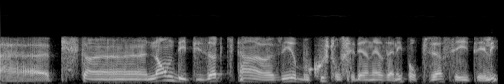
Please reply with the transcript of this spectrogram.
Euh, Puis c'est un nombre d'épisodes qui tend à revenir beaucoup, je trouve, ces dernières années pour plusieurs séries télé.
